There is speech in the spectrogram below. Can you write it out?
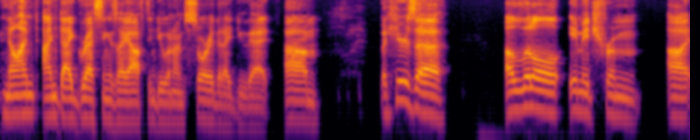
no, I'm I'm digressing as I often do, and I'm sorry that I do that. Um, but here's a a little image from uh,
